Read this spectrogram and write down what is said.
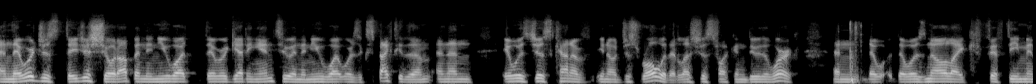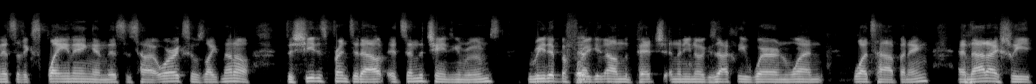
and they were just they just showed up and they knew what they were getting into and they knew what was expected of them. And then it was just kind of you know just roll with it. Let's just fucking do the work. And there, there was no like 15 minutes of explaining and this is how it works. It was like no no the sheet is printed out. It's in the changing rooms. Read it before yeah. you get on the pitch and then you know exactly where and when what's happening. And that actually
